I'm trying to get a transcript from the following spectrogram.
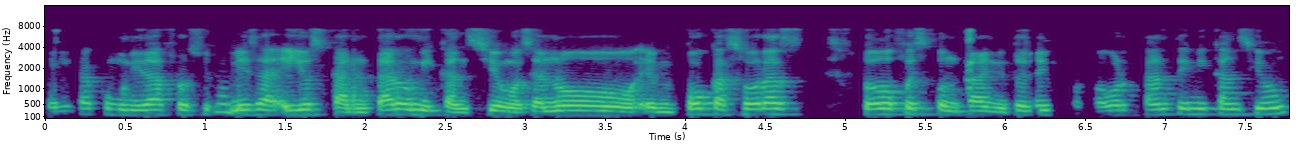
en esta comunidad afro ellos cantaron mi canción, o sea, no, en pocas horas todo fue espontáneo, entonces por favor, cante mi canción,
